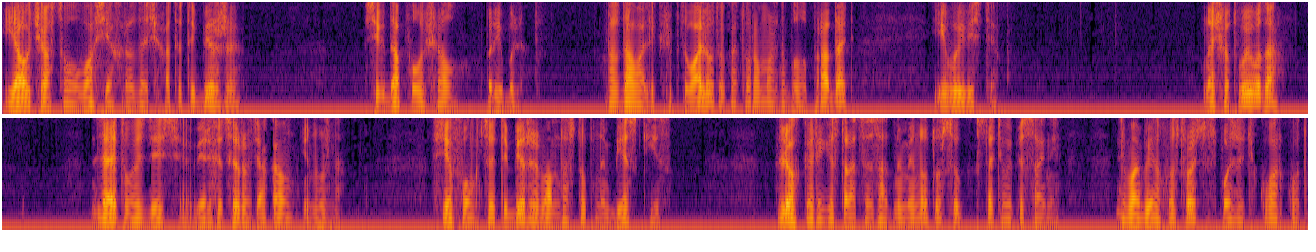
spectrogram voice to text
Я участвовал во всех раздачах от этой биржи, всегда получал прибыль. Раздавали криптовалюту, которую можно было продать и вывести. Насчет вывода для этого здесь верифицировать аккаунт не нужно. Все функции этой биржи вам доступны без КИС. Легкая регистрация за одну минуту, ссылка, кстати, в описании. Для мобильных устройств используйте QR-код.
